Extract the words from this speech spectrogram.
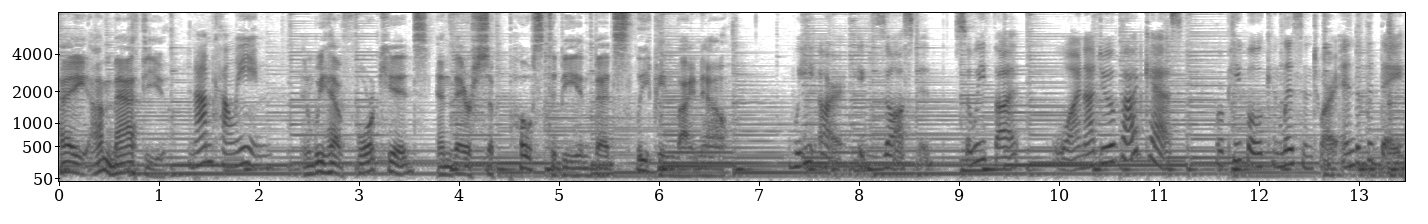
Hey, I'm Matthew, And I'm Colleen. and we have four kids, and they're supposed to be in bed sleeping by now. We are exhausted, so we thought, why not do a podcast where people can listen to our end of the day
